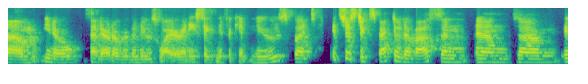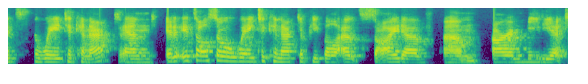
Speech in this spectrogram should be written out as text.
um, you know, send out over the newswire any significant news. But it's just expected of us, and and um, it's the way to connect, and it, it's also a way to connect to people outside of um, our immediate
